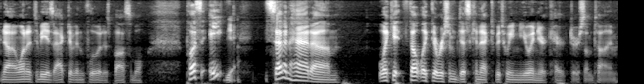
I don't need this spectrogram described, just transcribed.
No, I want it to be as active and fluid as possible. Plus, eight, Yeah. seven had um, like it felt like there was some disconnect between you and your character sometime,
